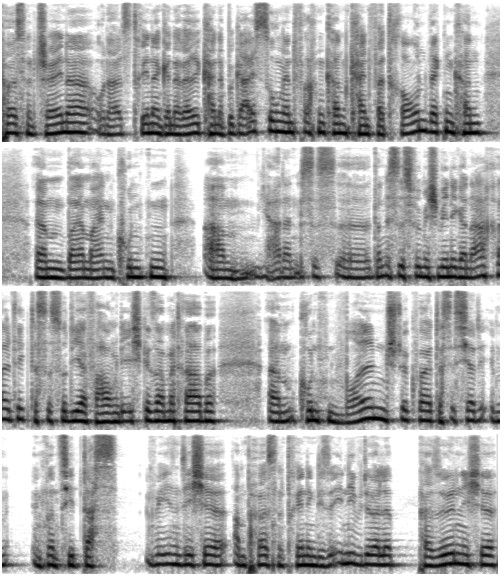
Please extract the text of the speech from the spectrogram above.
Personal Trainer oder als Trainer generell keine Begeisterung entfachen kann, kein Vertrauen wecken kann ähm, bei meinen Kunden, ähm, ja, dann ist es, äh, dann ist es für mich weniger nachhaltig. Das ist so die Erfahrung, die ich gesammelt habe. Ähm, Kunden wollen ein Stück weit, das ist ja im, im Prinzip das Wesentliche am Personal Training, diese individuelle, persönliche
